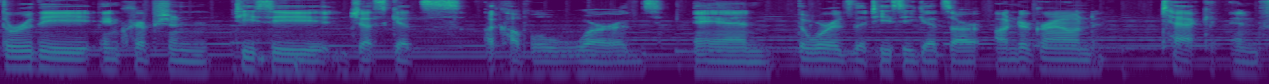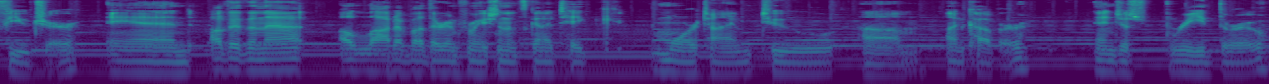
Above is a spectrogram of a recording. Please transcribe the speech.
through the encryption, TC just gets a couple words. And the words that TC gets are underground, tech, and future. And other than that, a lot of other information that's going to take more time to um, uncover and just read through.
